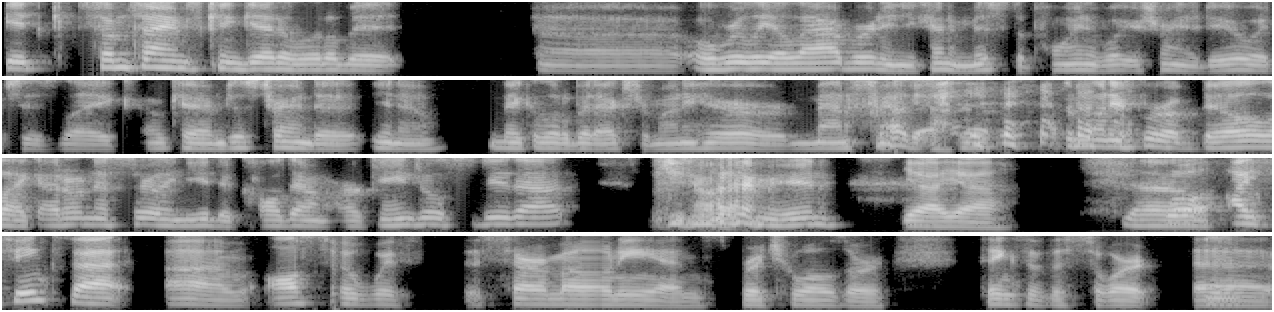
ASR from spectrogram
it sometimes can get a little bit uh overly elaborate and you kind of miss the point of what you're trying to do which is like okay i'm just trying to you know make a little bit extra money here or manifest yeah. some money for a bill like i don't necessarily need to call down archangels to do that. You know what i mean? Yeah yeah. So well i think that um also with ceremony and rituals or things of the sort uh yeah.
